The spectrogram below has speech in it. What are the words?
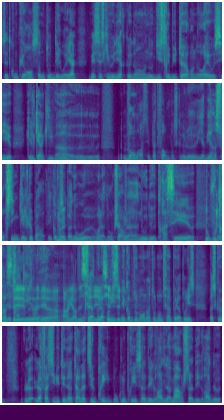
cette concurrence, somme toute déloyale. Mais c'est ce qui veut dire que dans nos distributeurs, on aurait aussi quelqu'un qui va euh, vendre à ces plateformes, parce qu'il y a bien un sourcing quelque part. Et comme c'est pas nous, euh, voilà, donc charge à nous de tracer. Euh, donc vous le tracez, vous arrivez à, regarder. On fait un peu la police, mais comme tout le monde, hein, tout le monde fait un peu la police, parce que la facilité d'Internet, c'est le prix. Donc le prix, ça dégrade la marge, ça dégrade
